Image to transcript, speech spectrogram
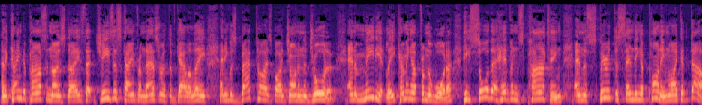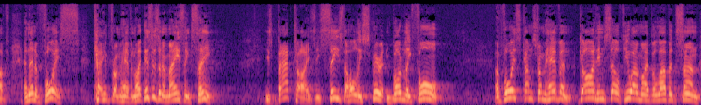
and it came to pass in those days that Jesus came from Nazareth of Galilee and he was baptized by John in the Jordan. And immediately, coming up from the water, he saw the heavens parting and the Spirit descending upon him like a dove. And then a voice came from heaven. Like, this is an amazing scene. He's baptized, he sees the Holy Spirit in bodily form. A voice comes from heaven God Himself, you are my beloved Son,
